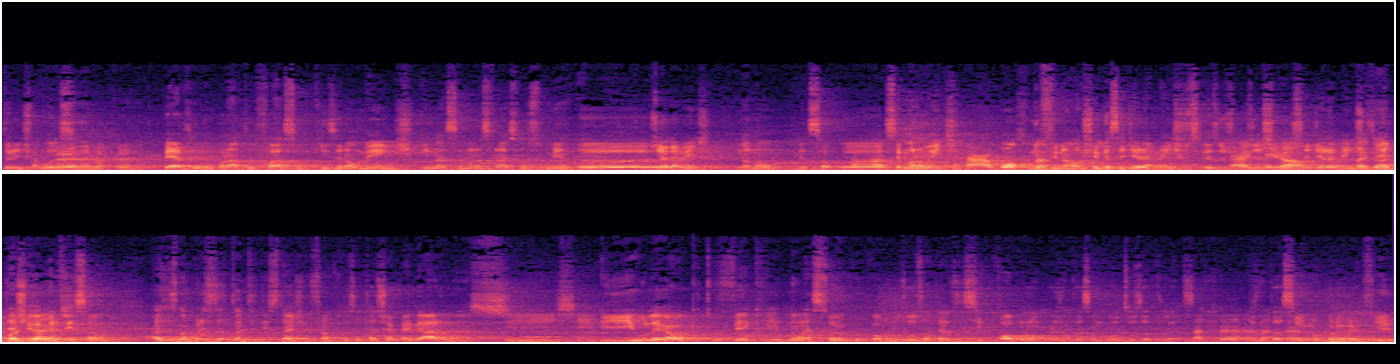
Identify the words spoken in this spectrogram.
treino de. Uhum. Bacana, bacana. Perto do campeonato eu faço quinzenalmente e nas semanas finais eu faço ah, Diariamente. Não, não, mensal, ah, semanalmente. Ah, bom. No final chega a ser diariamente, os três últimos Ah, dias que chega a ser diariamente, Mas é até chegar a importante. perfeição. Às vezes não precisa tanta intensidade no final porque os atletas já pegaram, né? Sim, sim. E o legal é que tu vê que não é só eu que cobro, os outros atletas se cobram uma apresentação com outros atletas. Bacana, apresentação bacana. e uma coreografia.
